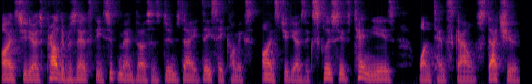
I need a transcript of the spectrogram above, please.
Iron Studios proudly presents the Superman vs. Doomsday DC Comics Iron Studios exclusive 10 years 1 10th scale statue,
